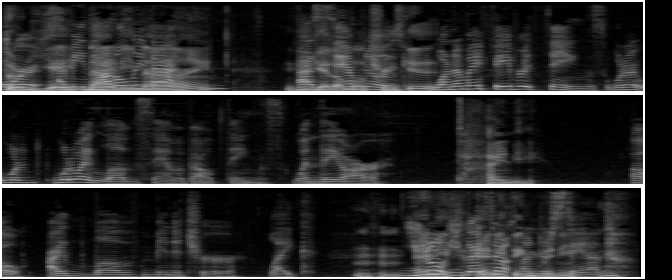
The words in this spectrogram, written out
Or, I mean, ninety nine. And you As get a Sam little knows, trinket. one of my favorite things. What are, what what do I love, Sam, about things when they are? Tiny. Oh, I love miniature. Like Mhm. you don't. You guys don't understand.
